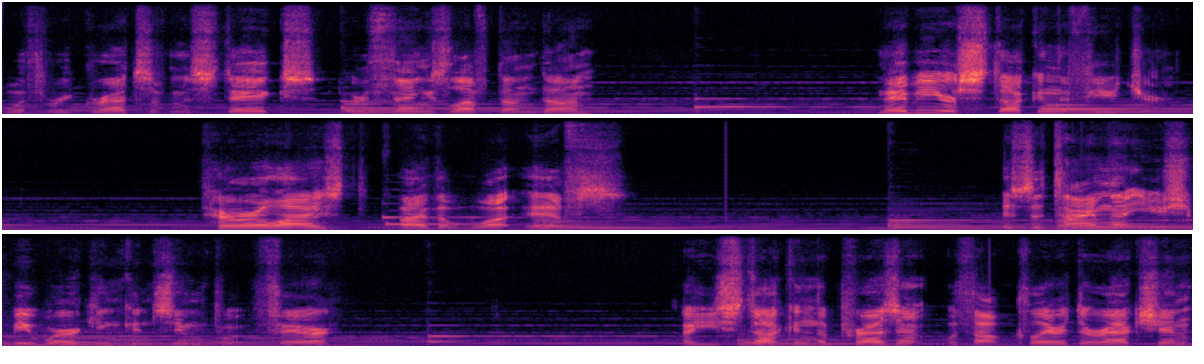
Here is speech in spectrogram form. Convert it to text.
with regrets of mistakes or things left undone? Maybe you're stuck in the future, paralyzed by the what ifs. Is the time that you should be working consumed with fear? Are you stuck in the present without clear direction?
